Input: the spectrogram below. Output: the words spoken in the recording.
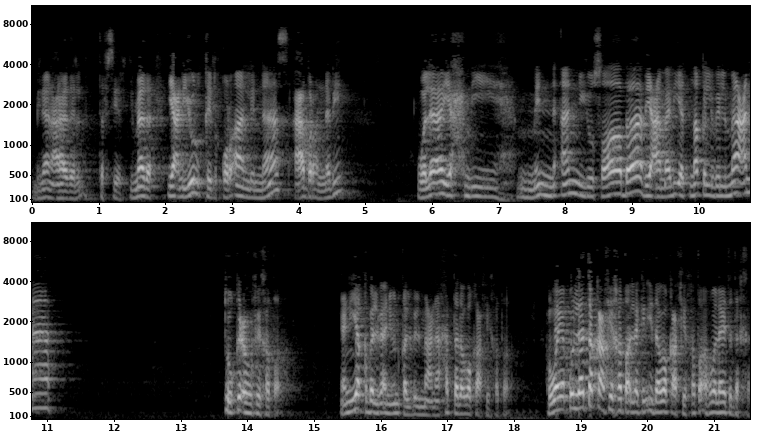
بناء على هذا التفسير. لماذا؟ يعني يلقي القرآن للناس عبر النبي ولا يحميه من أن يصاب بعملية نقل بالمعنى توقعه في خطأ. يعني يقبل بأن ينقل بالمعنى حتى لو وقع في خطأ. هو يقول لا تقع في خطأ لكن إذا وقع في خطأ هو لا يتدخل.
